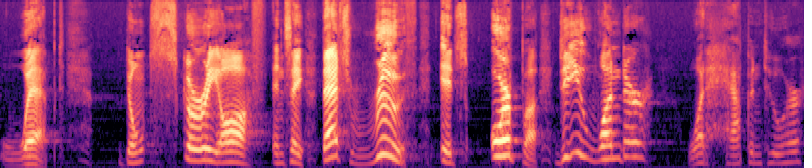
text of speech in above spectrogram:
wept. Don't scurry off and say, That's Ruth, it's Orpah. Do you wonder what happened to her?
